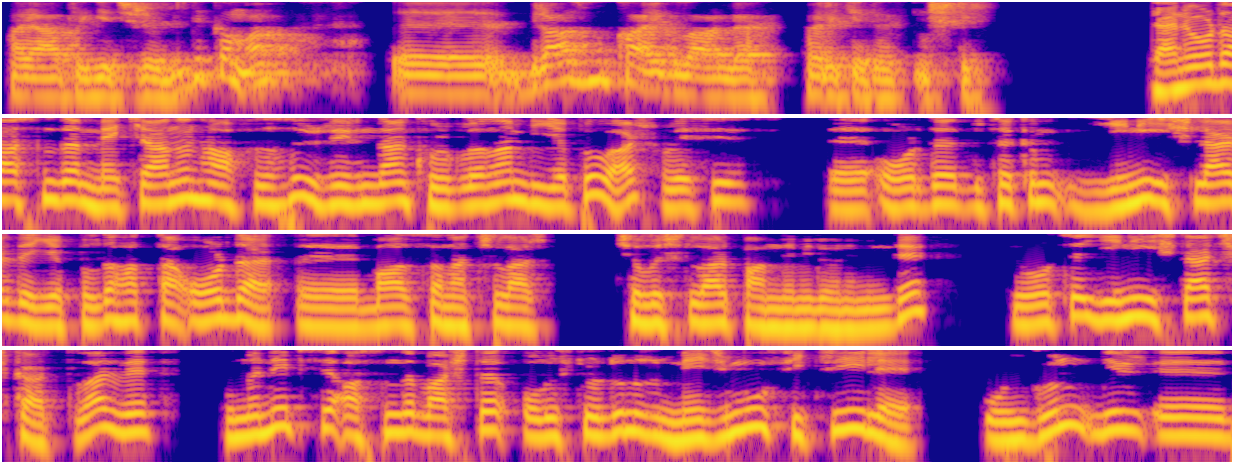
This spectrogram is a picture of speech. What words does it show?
hayata geçirebildik ama e, biraz bu kaygılarla hareket etmiştik. Yani orada aslında mekanın hafızası üzerinden kurgulanan bir yapı var ve siz e, orada bir takım yeni işler de yapıldı. Hatta orada e, bazı sanatçılar çalıştılar pandemi döneminde. Ve ortaya yeni işler çıkarttılar ve bunların hepsi aslında başta oluşturduğunuz mecmu fikriyle uygun bir e,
